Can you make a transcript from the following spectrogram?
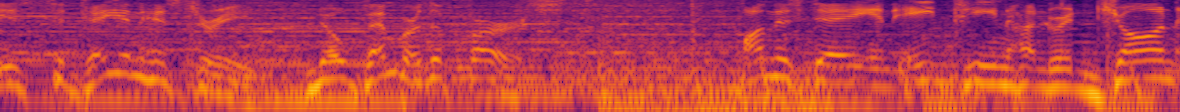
is Today in History, November the 1st. On this day in 1800, John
